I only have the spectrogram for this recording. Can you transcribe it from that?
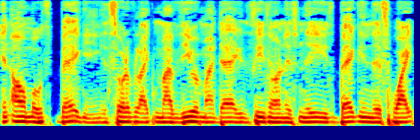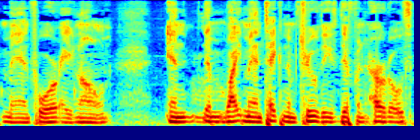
and almost begging. It's sort of like my view of my dad is he's on his knees begging this white man for a loan. And the white man taking him through these different hurdles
